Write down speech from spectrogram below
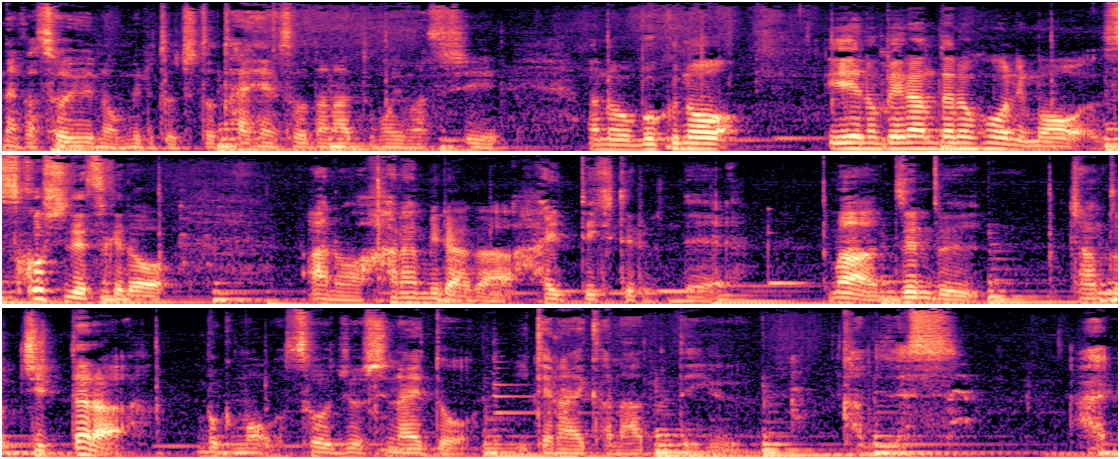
なんかそういうのを見るとちょっと大変そうだなと思いますしあの僕の家のベランダの方にも少しですけどあの花びらが入ってきてるんでまあ全部ちゃんと散ったら僕も掃除をしないといけないかなっていう感じです。はい。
